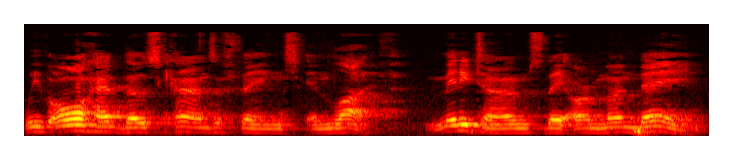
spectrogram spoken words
We've all had those kinds of things in life. Many times they are mundane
